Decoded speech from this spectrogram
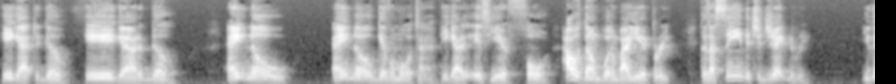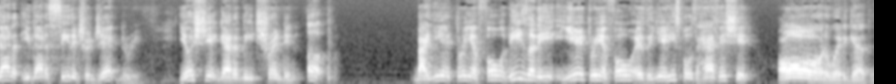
He got to go. He got to go. Ain't no ain't no give him more time. He got it's year four. I was done with him by year three because I seen the trajectory. You gotta you gotta see the trajectory. Your shit gotta be trending up. By year three and four, these are the year three and four is the year he's supposed to have his shit all the way together.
